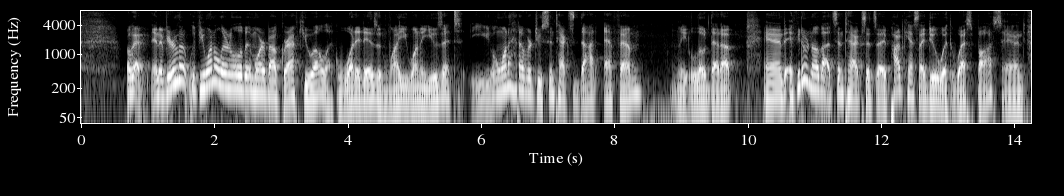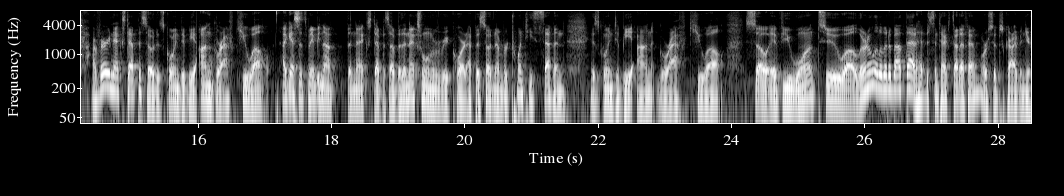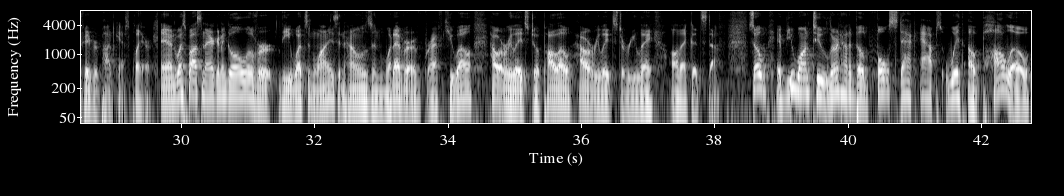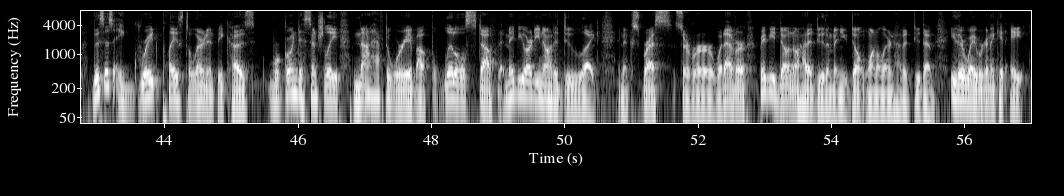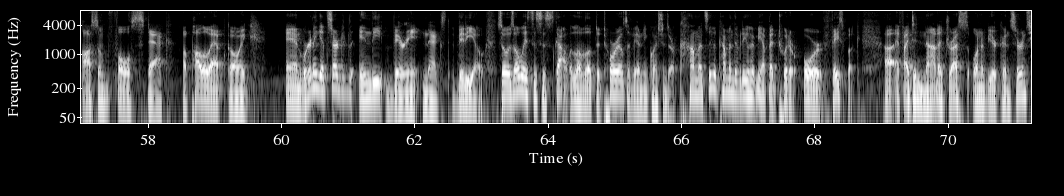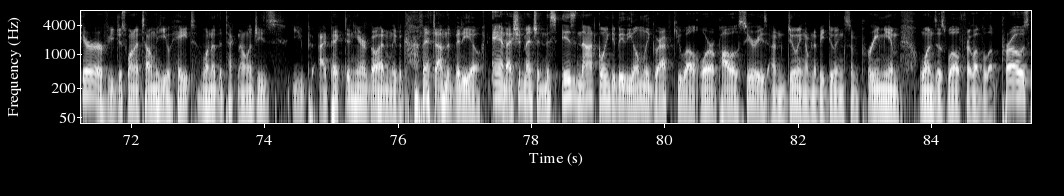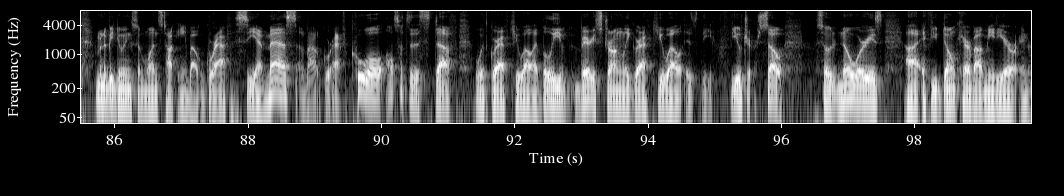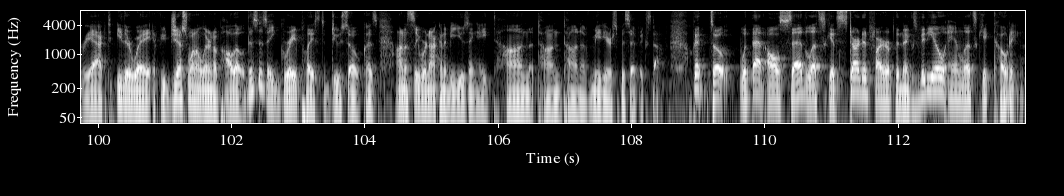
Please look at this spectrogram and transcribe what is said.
Okay, and if you're if you want to learn a little bit more about GraphQL, like what it is and why you want to use it, you'll want to head over to syntax.fm let me load that up. And if you don't know about Syntax, it's a podcast I do with Wes Bos, and our very next episode is going to be on GraphQL. I guess it's maybe not the next episode, but the next one we record, episode number 27, is going to be on GraphQL. So if you want to uh, learn a little bit about that, head to syntax.fm or subscribe in your favorite podcast player. And Wes Bos and I are going to go all over the what's and whys and hows and whatever of GraphQL, how it relates to Apollo, how it relates to Relay, all that good stuff. So if you want to learn how to build full stack apps with Apollo, this is a great place to learn it because we're going to essentially not have to worry about the little stuff that maybe you already know how to do, like an Express server or whatever. Maybe you don't know how to do them and you don't want to learn how to do them. Either way, we're going to get a awesome full stack Apollo app going and we're going to get started in the very next video. So as always, this is Scott with Level Up Tutorials. If you have any questions or comments, leave a comment in the video, hit me up at Twitter or Facebook. Uh, if I did not address one of your concerns here, or if you just want to tell me you hate one of the technologies you I picked in here, go ahead and leave a comment on the video. And I should mention, this is not going to be the only GraphQL or Apollo series I'm doing. I'm going to be doing some premium ones as well for Level Up Pros. I'm going to be doing some ones talking about Graph CMS, about All sorts of this stuff with GraphQL. I believe very strongly GraphQL is the future. So, so no worries uh, if you don't care about Meteor and React. Either way, if you just want to learn Apollo, this is a great place to do so because honestly, we're not going to be using a ton, ton, ton of Meteor specific stuff. Okay, so with that all said, let's get started, fire up the next video, and let's get coding.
